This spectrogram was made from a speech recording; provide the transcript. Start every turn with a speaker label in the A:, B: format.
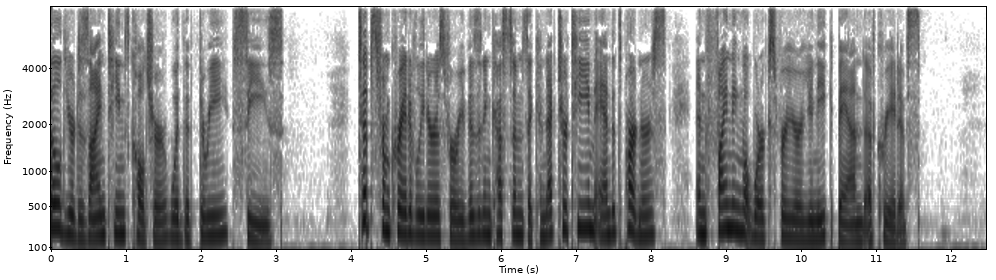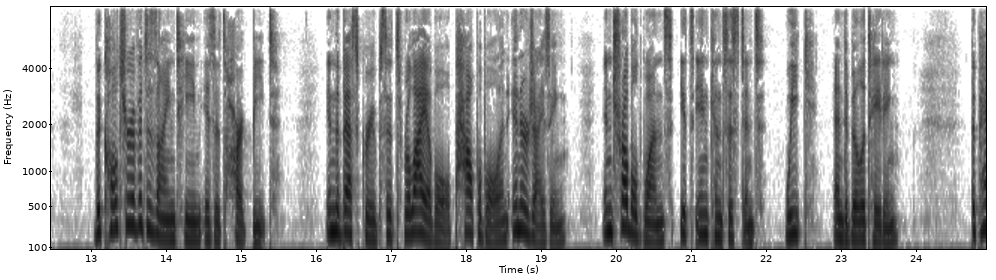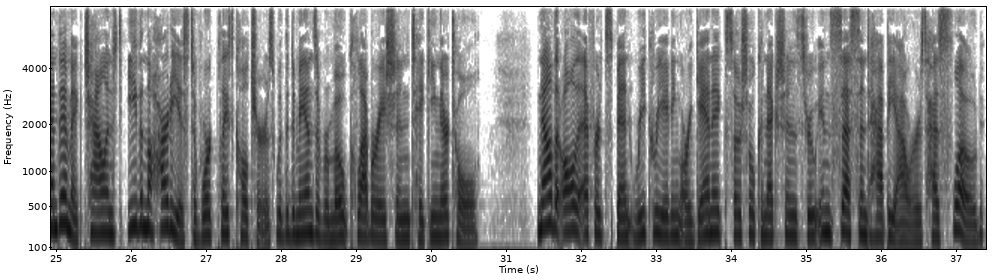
A: build your design team's culture with the three C's. Tips from creative leaders for revisiting customs that connect your team and its partners, and finding what works for your unique band of creatives. The culture of a design team is its heartbeat. In the best groups, it's reliable, palpable, and energizing. In troubled ones, it's inconsistent, weak, and debilitating. The pandemic challenged even the hardiest of workplace cultures with the demands of remote collaboration taking their toll. Now that all the effort spent recreating organic social connections through incessant happy hours has slowed,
